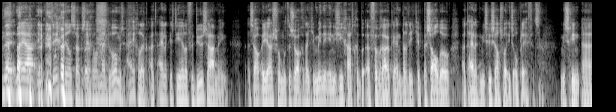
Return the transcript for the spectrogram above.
Nee, nou ja, in, in tegendeel zou ik zeggen. Want mijn droom is eigenlijk... uiteindelijk is die hele verduurzaming zou er juist voor moeten zorgen dat je minder energie gaat eh, verbruiken... en dat het je per saldo uiteindelijk misschien zelfs wel iets oplevert. Misschien uh,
